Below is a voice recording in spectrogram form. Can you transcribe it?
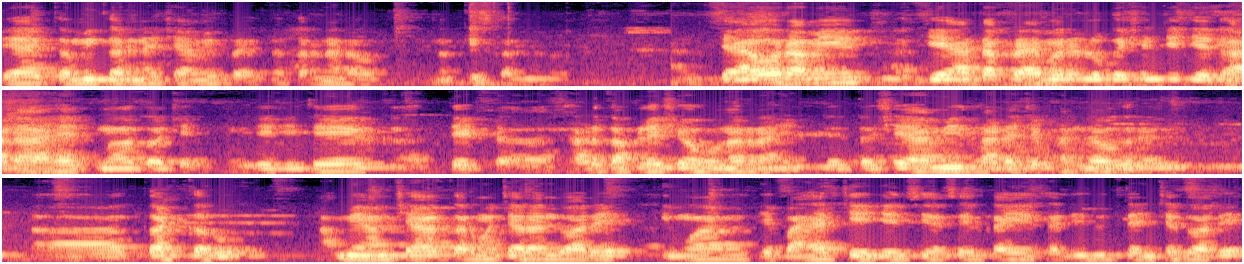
ते कमी करण्याचे आम्ही प्रयत्न करणार आहोत नक्कीच करणार आहोत. त्यावर आम्ही जे आता प्रायमरी लोकेशनचे जे झाडं आहेत महत्त्वाचे म्हणजे जिथे ते झाड कापल्याशिवाय होणार नाही ते तसे आम्ही झाडाचे फांद्या वगैरे कट करू. आम्ही आमच्या कर्मचाऱ्यांद्वारे किंवा जे बाहेरची एजन्सी असेल काही एखादी त्यांच्याद्वारे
